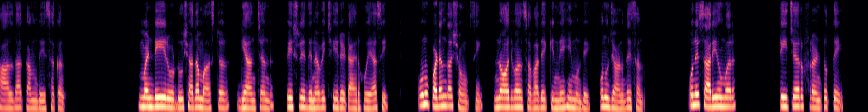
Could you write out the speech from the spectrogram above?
ਹਾਲ ਦਾ ਕੰਮ ਦੇ ਸਕਣ। ਮੰਡੀ ਰੋਡੂ ਸ਼ਾਹ ਦਾ ਮਾਸਟਰ ਗਿਆਨਚੰਦ ਪਿਛਲੇ ਦਿਨਾਂ ਵਿੱਚ ਹੀ ਰਿਟਾਇਰ ਹੋਇਆ ਸੀ। ਉਹਨੂੰ ਪੜਨ ਦਾ ਸ਼ੌਂਕ ਸੀ। ਨੌਜਵਾਨ ਸਭਾ ਦੇ ਕਿੰਨੇ ਹੀ ਮੁੰਡੇ ਉਹਨੂੰ ਜਾਣਦੇ ਸਨ। ਉਹਨੇ ਸਾਰੀ ਉਮਰ ਟੀਚਰ ਫਰੰਟ ਉੱਤੇ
